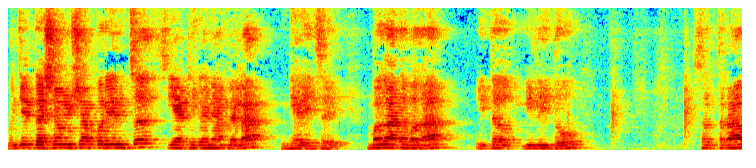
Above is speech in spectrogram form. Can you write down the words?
म्हणजे दशांशापर्यंत या ठिकाणी आपल्याला घ्यायचंय. मग आता बघा इथं मी लिहितो. सतरा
